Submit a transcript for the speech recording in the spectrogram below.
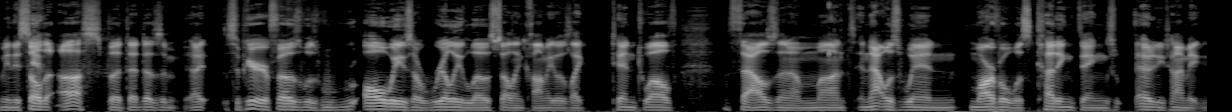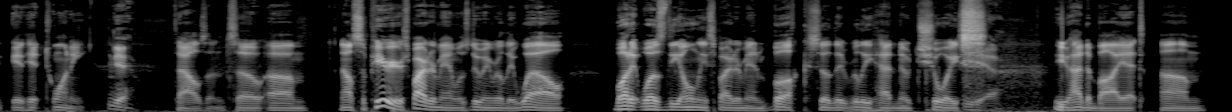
I mean, they sold Yeah. to us, but that doesn't. I, Superior Foes was r- always a really low selling comic. It was like 10, 12,000 a month, and that was when Marvel was cutting things anytime it, it hit twenty Yeah, thousand. So um, now Superior Spider-Man was doing really well, but it was the only Spider-Man book, so they really had no choice. yeah, You had to buy it. Um,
